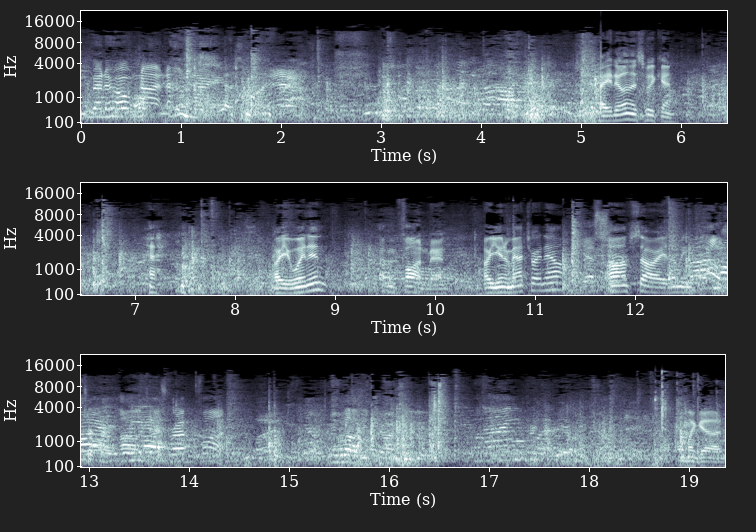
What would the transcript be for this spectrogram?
You better hope not. How you doing this weekend? Are you winning? Having fun, man. Are you in a match right now? Yes, sir. Oh, I'm sorry. Let me. Apologize for having fun. We love you, John. Oh my God.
